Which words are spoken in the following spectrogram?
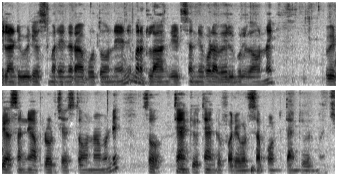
ఇలాంటి వీడియోస్ మరిన్ని రాబోతూ ఉన్నాయండి. మనకు లాంగ్ రీడ్స్ అన్నీ కూడా అవైలబుల్గా ఉన్నాయి. వీడియోస్ అన్నీ అప్లోడ్ చేస్తూ ఉన్నామండి. So thank you thank you for your support. Thank you very much.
